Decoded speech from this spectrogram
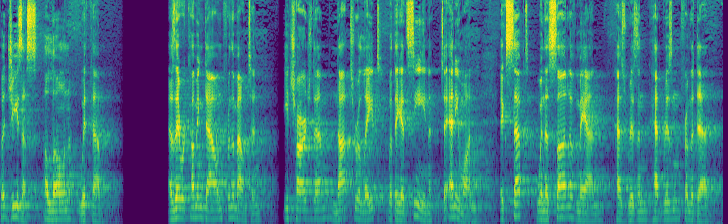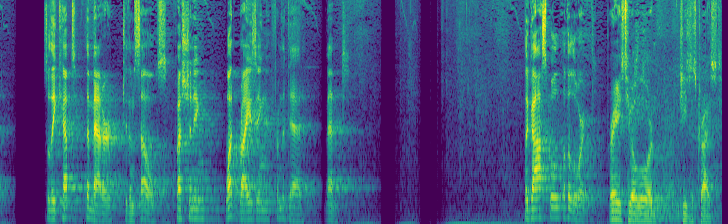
but Jesus alone with them. As they were coming down from the mountain, he charged them not to relate what they had seen to anyone, except when the Son of Man has risen, had risen from the dead. So they kept the matter to themselves, questioning what rising from the dead meant. The Gospel of the Lord. Praise to you, O Lord Jesus Christ.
